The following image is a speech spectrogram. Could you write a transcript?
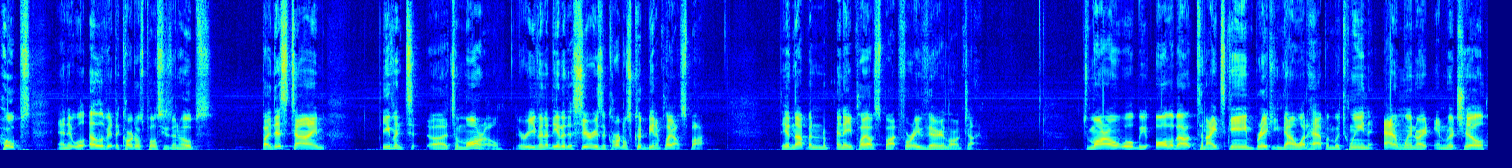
hopes and it will elevate the Cardinals' postseason hopes. By this time, even t- uh, tomorrow, or even at the end of the series, the Cardinals could be in a playoff spot. They have not been in a playoff spot for a very long time. Tomorrow will be all about tonight's game, breaking down what happened between Adam Wainwright and Rich Hill.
